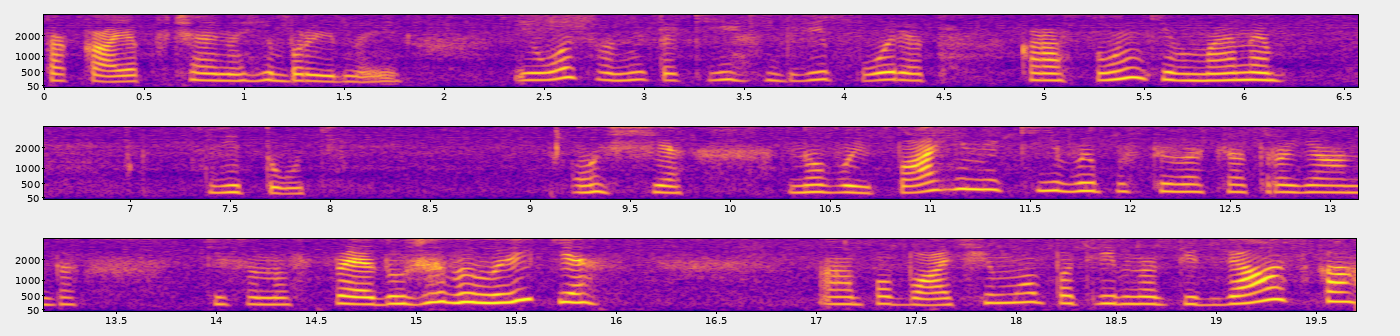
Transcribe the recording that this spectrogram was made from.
така, як в чайно-гібридної. І ось вони такі дві поряд красуньки в мене цвітуть. Ось ще новий пагін, який випустила ця троянда. Якесь воно все дуже велике. Побачимо, потрібна підв'язка.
